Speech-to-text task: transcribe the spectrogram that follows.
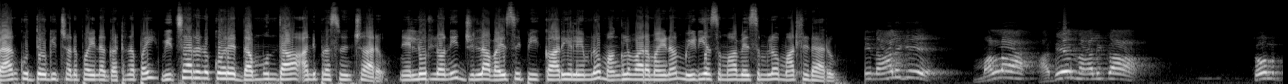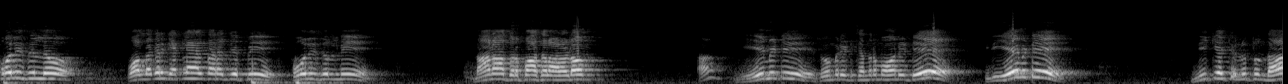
బ్యాంకు ఉద్యోగి చనిపోయిన ఘటనపై విచారణ కోరే దమ్ముందా అని ప్రశ్నించారు. నెల్లూరులోని జిల్లా వైసీపీ కార్యాలయంలో మంగళవారం ఆయన మీడియా సమావేశంలో మాట్లాడారు. మళ్ళా అదే నాలిక సోమి పోలీసులు వాళ్ళ దగ్గరికి ఎట్లా వెళ్తారని చెప్పి పోలీసుల్ని నానా దుర్భాషలు ఆడడం. ఏమిటి సోమిరెడ్డి చంద్రమోహన్ రెడ్డి? ఇది ఏమిటి? నీకే చెల్లుతుందా?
